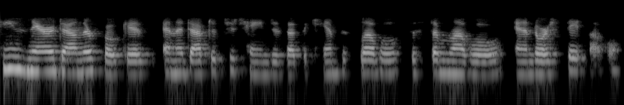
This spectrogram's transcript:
teams narrowed down their focus and adapted to changes at the campus level, system level, and or state level.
